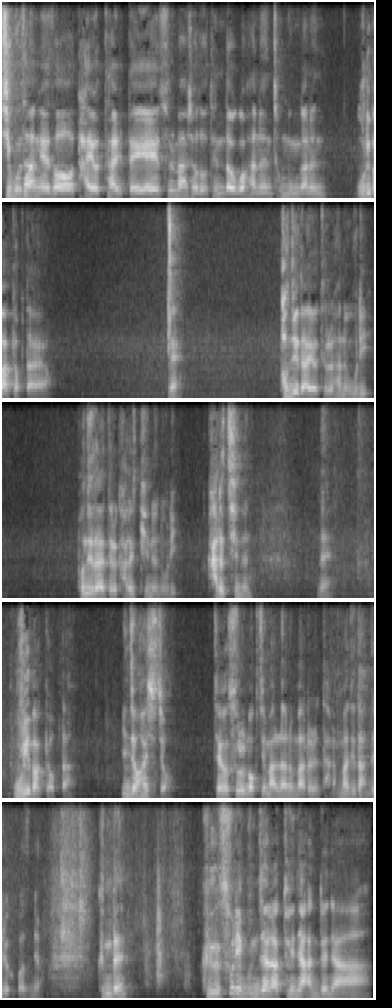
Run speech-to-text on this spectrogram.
지구상에서 다이어트 할 때에 술 마셔도 된다고 하는 전문가는 우리밖에 없다요. 네. 번지 다이어트를 하는 우리. 번지 다이어트를 가르치는 우리. 가르치는 네. 우리밖에 없다. 인정하시죠? 제가 술 먹지 말라는 말을 단 한마디도 안 드렸거든요. 근데 그 술이 문제가 되냐 안 되냐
